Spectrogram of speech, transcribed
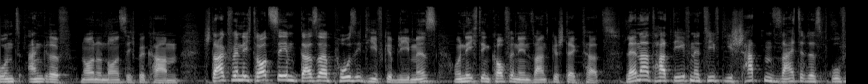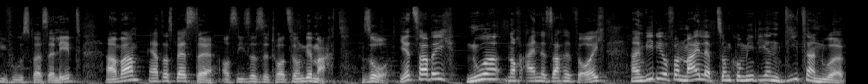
und Angriff 99 bekam. Stark finde ich trotzdem, dass er positiv geblieben ist und nicht den Kopf in den Sand gesteckt hat. Lennart hat definitiv die Schattenseite des Profifußballs erlebt, aber er hat das Beste aus dieser Situation gemacht. So, jetzt habe ich nur noch eine Sache für euch. Ein Video von MyLab zum Comedian Dieter Nur.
